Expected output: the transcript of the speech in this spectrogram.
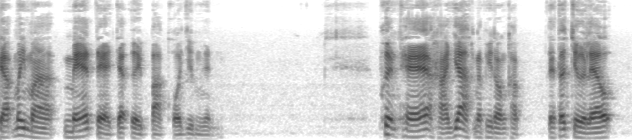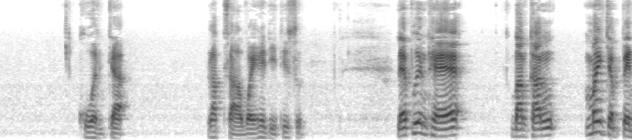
จะไม่มาแม้แต่จะเอ่ยปากขอยืมเงิน เพื่อนแท้หายากนะพี่น้องครับ แต่ถ้าเจอแล้ว ควรจะรักษาไว้ให้ดีที่สุด และเพื่อนแท้บางครั้งไม่จำเป็น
